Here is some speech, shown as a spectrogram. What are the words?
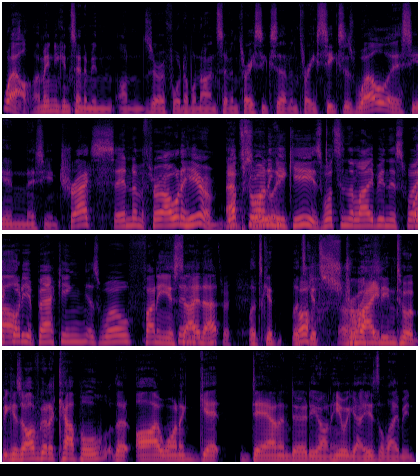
Well, I mean, you can send them in on zero four double nine seven three six seven three six as well. SEN SEN tracks. Send them through. I want to hear them. What's grinding Absolutely. your gears? What's in the lay bin this week? Well, what are you backing as well? Funny you Send say that. through. Let's get let's Oh, get straight right. into it because I've got a couple that I want to get down and dirty on. Here we go. Here's the lay bin.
